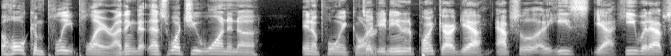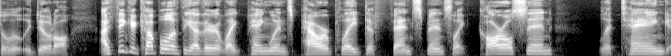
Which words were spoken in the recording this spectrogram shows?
A whole complete player. I think that that's what you want in a in a point guard. So you needed a point guard, yeah, absolutely. He's yeah, he would absolutely do it all. I think a couple of the other like Penguins power play defensemen, like Karlsson, Letang,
